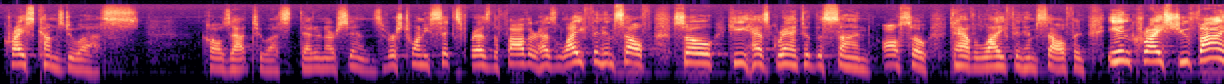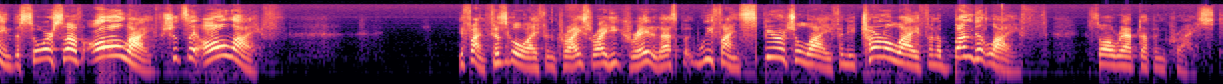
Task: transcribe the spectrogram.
Christ comes to us, calls out to us, dead in our sins. Verse 26 For as the Father has life in himself, so he has granted the Son also to have life in himself. And in Christ you find the source of all life. Should say all life. You find physical life in Christ, right? He created us, but we find spiritual life and eternal life and abundant life. It's all wrapped up in Christ.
